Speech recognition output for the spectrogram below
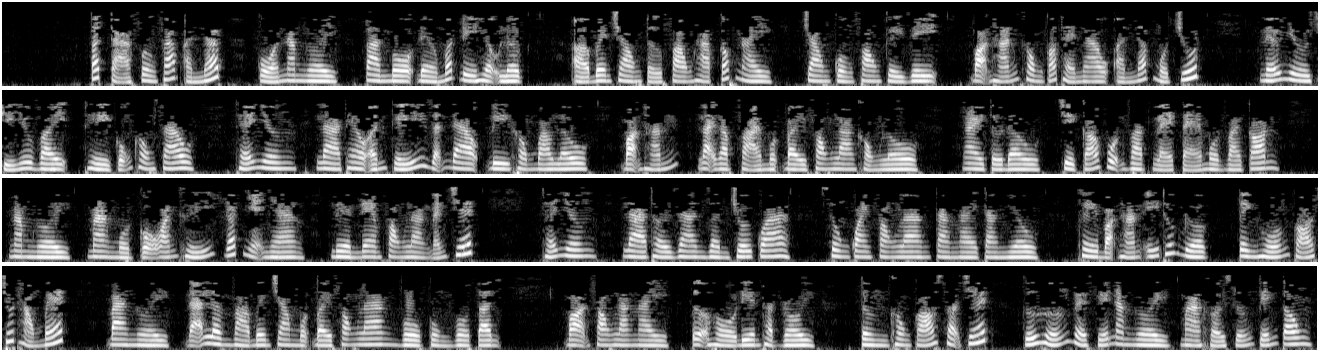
Tất cả phương pháp ẩn nấp của năm người toàn bộ đều mất đi hiệu lực. Ở bên trong tử phong hạp cốc này, trong cuồng phong kỳ dị, bọn hắn không có thể nào ẩn nấp một chút. Nếu như chỉ như vậy thì cũng không sao, thế nhưng là theo ấn ký dẫn đạo đi không bao lâu, bọn hắn lại gặp phải một bầy phong lang khổng lồ. Ngay từ đầu chỉ có vụn vặt lẻ tẻ một vài con, năm người mang một cỗ oán khí rất nhẹ nhàng, liền đem phong lang đánh chết. Thế nhưng là thời gian dần trôi qua, xung quanh phong lang càng ngày càng nhiều, khi bọn hắn ý thức được tình huống có chút hỏng bét, ba người đã lâm vào bên trong một bầy phong lang vô cùng vô tận. Bọn phong lang này tựa hồ điên thật rồi, từng không có sợ chết, cứ hướng về phía năm người mà khởi xướng tiến công.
